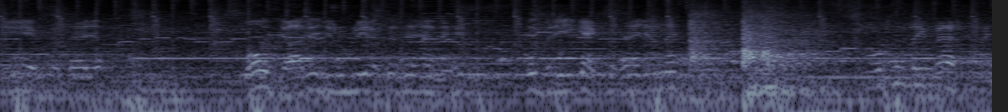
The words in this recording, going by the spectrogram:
ਇਹ ਐਕਸਰਸਾਈਜ਼ ਬਹੁਤ ਜ਼ਿਆਦਾ ਜ਼ਰੂਰੀ ਐਕਸਰਸਾਈਜ਼ ਨੇ ਇਹ। ਬਰੀਕ ਐਕਸਰਸਾਈਜ਼ ਨੇ ਉਸ ਲਈ ਬੈਸਟ ਨੇ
